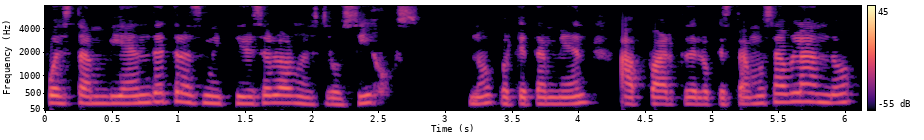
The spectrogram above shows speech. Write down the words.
pues también de transmitírselo a nuestros hijos, ¿no? Porque también, aparte de lo que estamos hablando,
